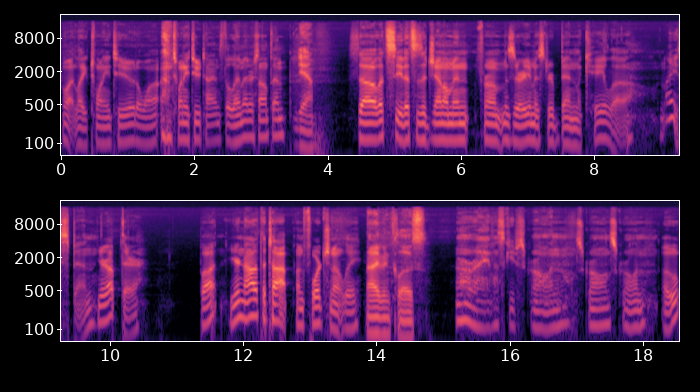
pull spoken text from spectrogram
what, like 22 to one, 22 times the limit or something. Yeah. So let's see. This is a gentleman from Missouri, Mr. Ben Michaela. Nice, Ben. You're up there, but you're not at the top, unfortunately. Not even close. All right, let's keep scrolling, scrolling, scrolling. Oh,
